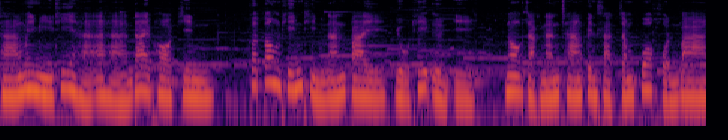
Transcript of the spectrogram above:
ช้างไม่มีที่หาอาหารได้พอกิน ก็ต้องทิ้นถิ่นนั้นไปอยู่ที่อื่นอีก นอกจากนั้นช้างเป็นสัตว์จำพวกขนบาง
